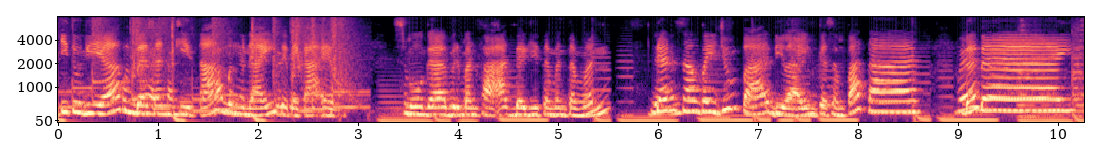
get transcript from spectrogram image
itu dia pembahasan kita mengenai PPKM. Semoga bermanfaat bagi teman-teman dan sampai jumpa di lain kesempatan. Bye bye.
